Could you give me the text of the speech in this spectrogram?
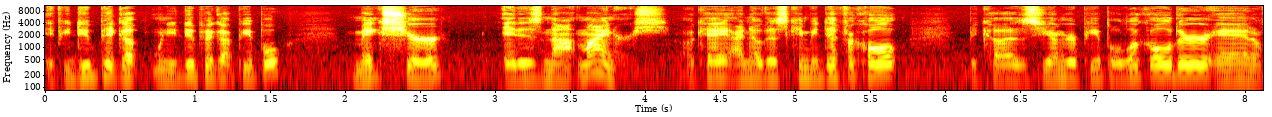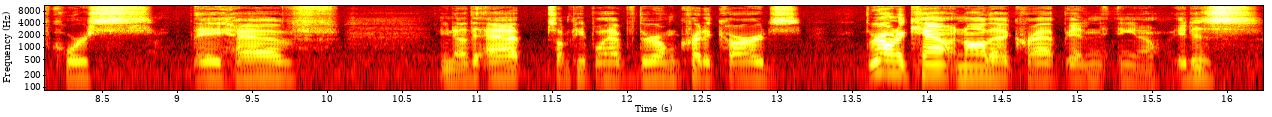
If you do pick up, when you do pick up people, make sure it is not minors. Okay, I know this can be difficult because younger people look older and of course they have, you know, the app. Some people have their own credit cards their own account and all that crap. And, you know, it is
